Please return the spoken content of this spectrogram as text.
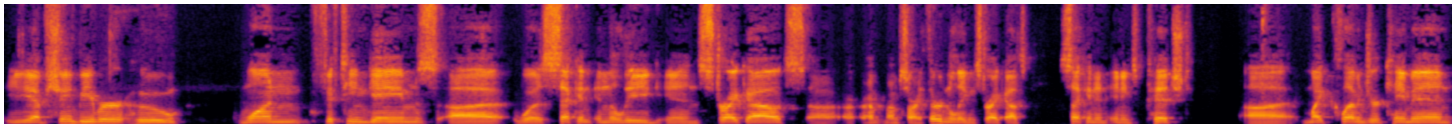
you have Shane Bieber who won 15 games, uh, was second in the league in strikeouts. Uh, or, I'm sorry, third in the league in strikeouts, second in innings pitched. Uh, Mike Clevinger came in.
